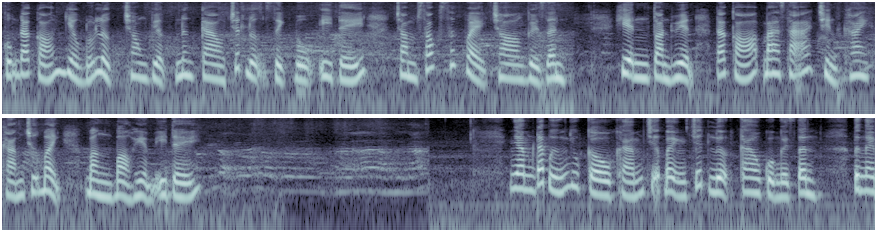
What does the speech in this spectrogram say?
cũng đã có nhiều nỗ lực trong việc nâng cao chất lượng dịch vụ y tế, chăm sóc sức khỏe cho người dân. Hiện toàn huyện đã có 3 xã triển khai khám chữa bệnh bằng bảo hiểm y tế. nhằm đáp ứng nhu cầu khám chữa bệnh chất lượng cao của người dân. Từ ngày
